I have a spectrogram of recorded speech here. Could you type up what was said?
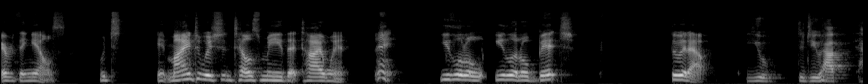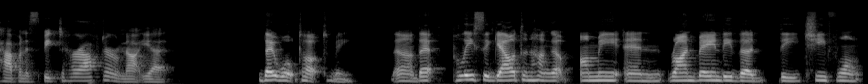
everything else, which it, my intuition tells me that Ty went, Hey, you little, you little bitch, threw it out. You did you have happen to speak to her after or not yet? they won't talk to me. Uh, that police in Gallatin hung up on me, and Don Bandy, the the chief, won't.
